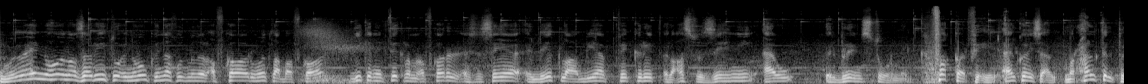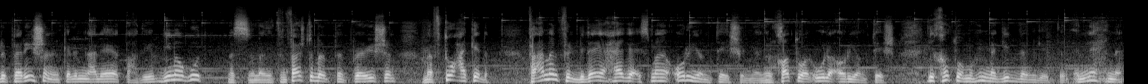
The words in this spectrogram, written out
وبما ان هو نظريته إنه ممكن ناخد من الأفكار ونطلع بأفكار دي كانت فكره من الأفكار الأساسية اللي يطلع بيها فكرة العصف الذهني أو ال brainstorming فكر في إيه؟ قال كويس قوي مرحلة ال preparation اللي اتكلمنا عليها التحضير. دي موجودة بس ما تنفعش تبقى ال preparation مفتوحة كده. فعمل في البداية حاجة اسمها orientation يعني الخطوة الأولى orientation دي خطوة مهمة جدا جدا إن إحنا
